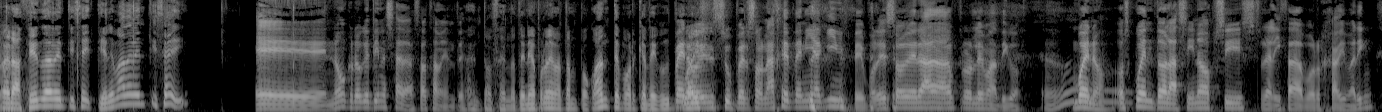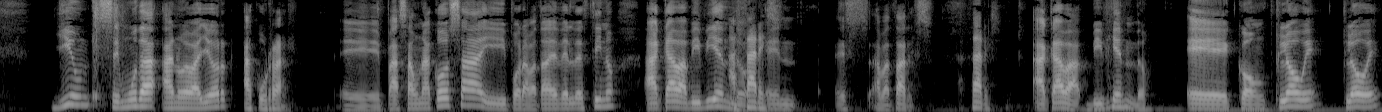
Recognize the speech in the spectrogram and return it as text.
pero haciendo de 26. ¿Tiene más de 26? Eh, no, creo que tiene esa edad, exactamente. Entonces no tenía problema tampoco antes, porque The Good Pero Wife... en su personaje tenía 15, por eso era problemático. Ah. Bueno, os cuento la sinopsis realizada por Javi Marín. Jun se muda a Nueva York a currar. Eh, pasa una cosa y por avatares del destino acaba viviendo Azares. en... Es avatares. Azares. Acaba viviendo eh, con Chloe, Chloe,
